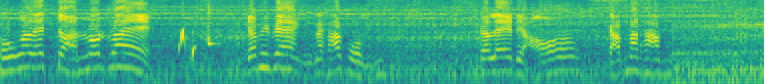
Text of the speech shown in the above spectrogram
ผมก็เลยจอดรถไว้กับพี่แบงค์นะครับผม ก็เลยเดี๋ยวกลับมาทำ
